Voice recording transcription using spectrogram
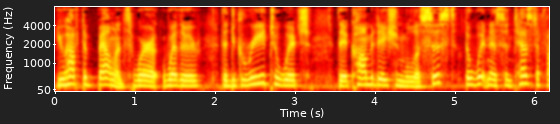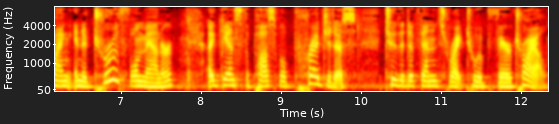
You have to balance where whether the degree to which the accommodation will assist the witness in testifying in a truthful manner against the possible prejudice to the defendant's right to a fair trial.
